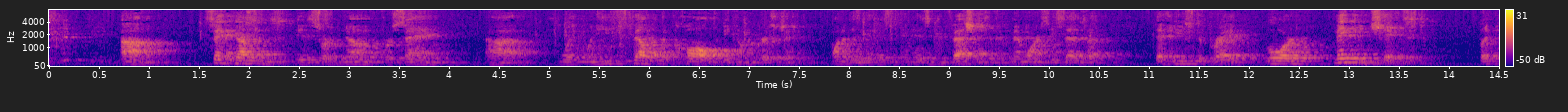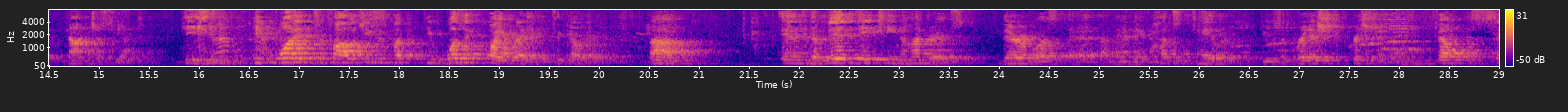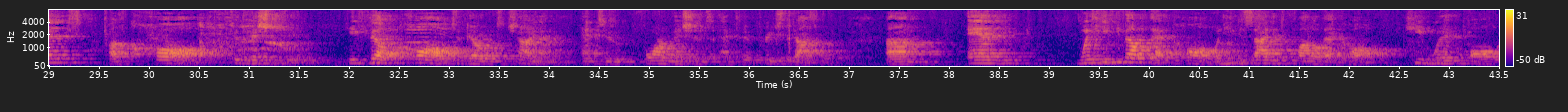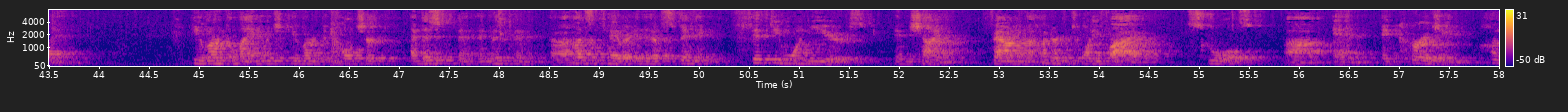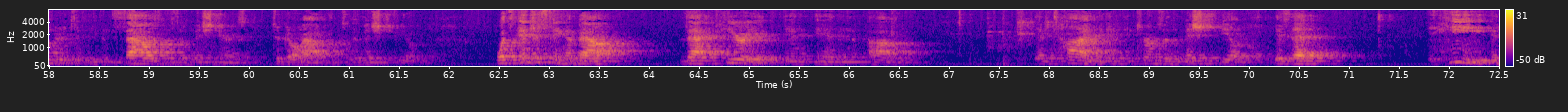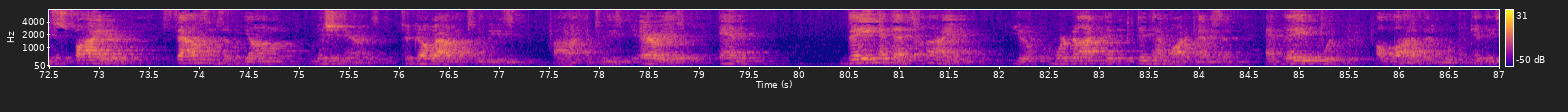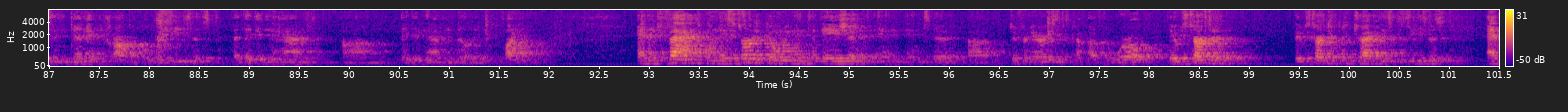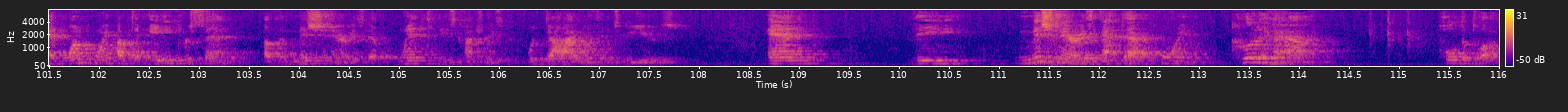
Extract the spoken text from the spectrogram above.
Um, St. Augustine is, sort of known for saying, uh, when, when he felt the call to become a Christian, one of his, in his, in his confessions, in his memoirs, he says uh, that he used to pray, Lord, make me chaste, but not just yet. He, he wanted to follow Jesus, but he wasn't quite ready to go there. Um, in the mid 1800s, there was a, a man named Hudson Taylor he was a British Christian, and he felt a sense of call to the mission field. He felt called to go into China and to form missions and to preach the gospel. Um, and when he felt that call, when he decided to follow that call, he went all in. He learned the language, he learned the culture, and this and, and this and uh, Hudson Taylor ended up spending 51 years in China, founding 125 schools um, and encouraging hundreds and even thousands of missionaries to go out into the mission field. What's interesting about that period in, in, um, in time, in, in terms of the mission field, is that he inspired thousands of young missionaries to go out into these uh, into these areas, and they at that time, you know, were not didn't have modern medicine, and they would a lot of them would get these endemic tropical diseases that they didn't have, um, they didn't have the ability to fight. And in fact, when they started going into Asia and, and into uh, different areas of the world, they would start to they would start to contract these diseases. And at one point, up to 80% of the missionaries that went to these countries would die within two years. And the missionaries at that point could have pulled the plug.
